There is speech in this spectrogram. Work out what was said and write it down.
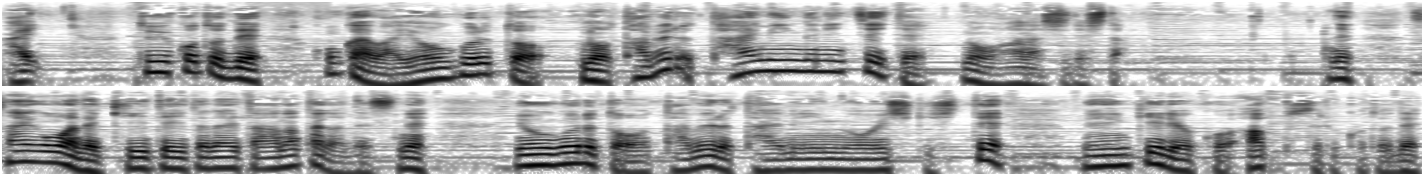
はいということで今回はヨーグルトの食べるタイミングについてのお話でした。で最後まで聞いていただいたあなたがですねヨーグルトを食べるタイミングを意識して免疫力をアップすることで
